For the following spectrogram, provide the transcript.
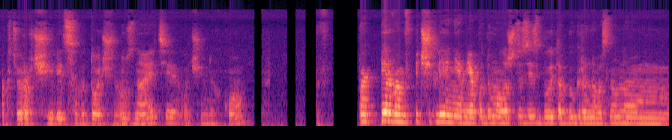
актеров, чьи лица вы точно узнаете очень легко. По первым впечатлениям я подумала, что здесь будет обыграна в основном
